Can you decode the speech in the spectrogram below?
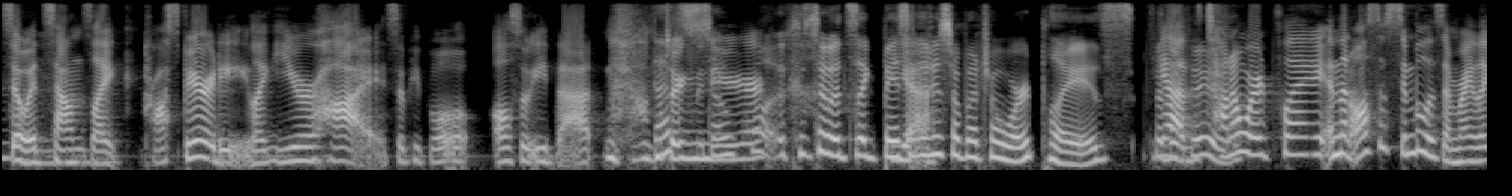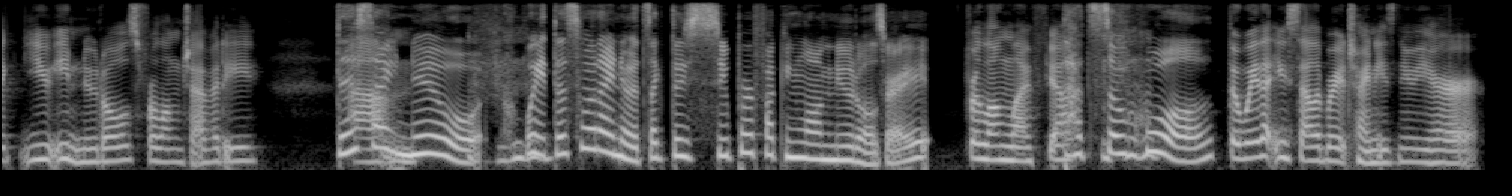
So it sounds Mm. like prosperity, like year high. So people also eat that during the so new year. cool. So it's like basically Yeah. just a bunch of word plays. for the Yeah, a ton of wordplay. And then also symbolism, right? Like you eat noodles for longevity. This I Um, knew. Wait, this one I knew. It's like these super fucking long noodles, right? For long life, yeah. That's so cool. the way that you celebrate Chinese New Year,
